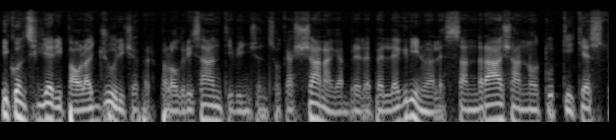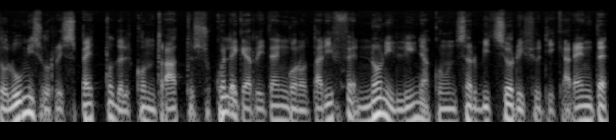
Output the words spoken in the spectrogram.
i consiglieri Paola Giudice, per Paolo Grisanti, Vincenzo Casciana, Gabriele Pellegrino e Alessandra Acia hanno tutti chiesto lumi sul rispetto del contratto e su quelle che ritengono tariffe non in linea con un servizio rifiuti carente.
